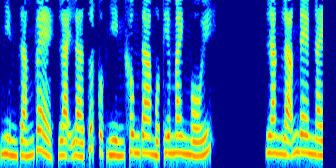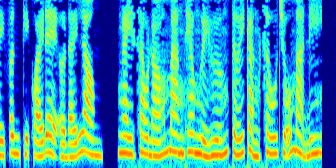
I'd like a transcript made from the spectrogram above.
Nhìn dáng vẻ, lại là rốt cuộc nhìn không ra một tiêm manh mối. Lăng lãng đem này phân kỳ quái đẻ ở đáy lòng. Ngay sau đó mang theo người hướng tới càng sâu chỗ mà đi.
